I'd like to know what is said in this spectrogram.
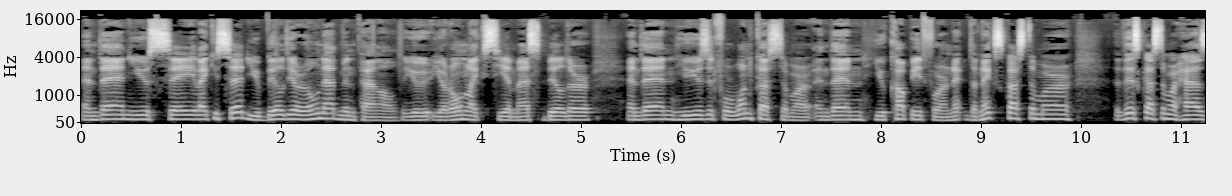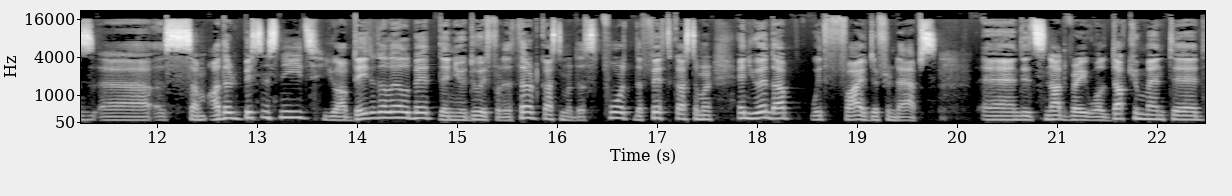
And then you say, like you said, you build your own admin panel, your your own like CMS builder, and then you use it for one customer, and then you copy it for ne- the next customer this customer has uh, some other business needs. You update it a little bit, then you do it for the third customer, the fourth, the fifth customer, and you end up with five different apps. And it's not very well documented.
